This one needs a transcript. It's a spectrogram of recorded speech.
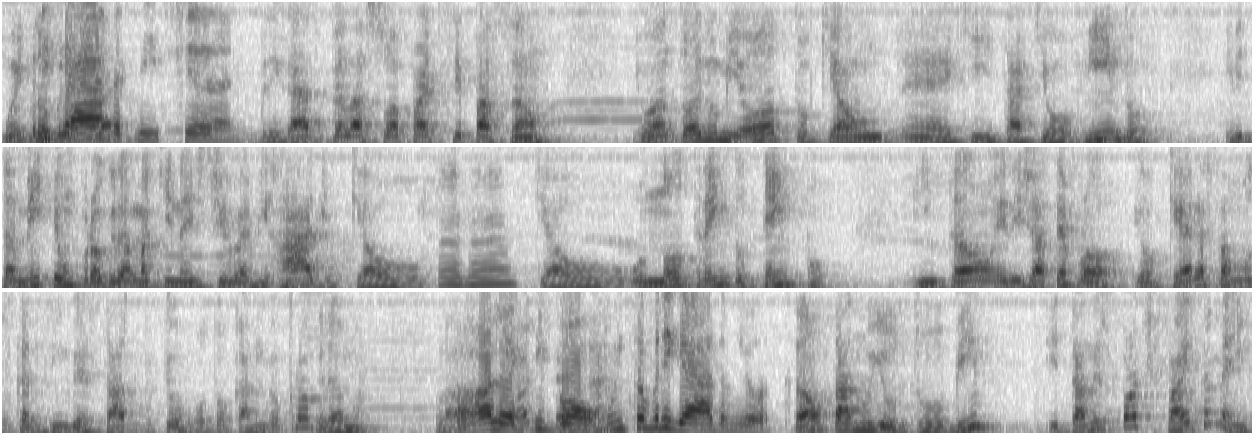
Muito Obrigada, obrigado. Cristiane. Obrigado pela sua participação. E o Antônio Mioto, que é um é, que está aqui ouvindo, ele também tem um programa aqui na Estilo Web Rádio, que é o Uhum. que é o, o No Trem do Tempo. Então ele já até falou: eu quero essa música desembestado porque eu vou tocar no meu programa. Falei, "Ah, Olha que pegar." bom, muito obrigada, Mioto. Então tá no YouTube e tá no Spotify também.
